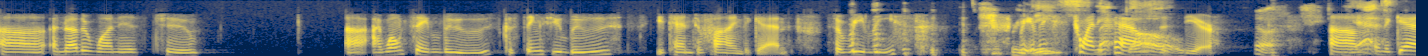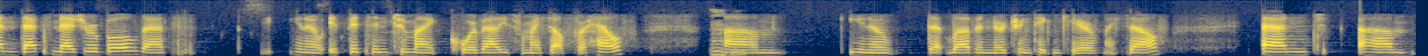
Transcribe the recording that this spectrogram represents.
Uh, another one is to, uh, I won't say lose, because things you lose, you tend to find again. So release, release 20 let pounds go. this year. Uh, Um, Yes. And again, that's measurable. That's, you know, it fits into my core values for myself for health. Mm-hmm. Um, you know, that love and nurturing, taking care of myself. And um,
